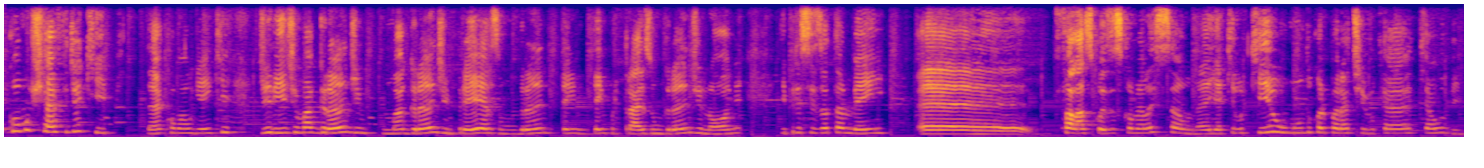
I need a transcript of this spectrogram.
como chefe de equipe né, como alguém que dirige uma grande, uma grande empresa, um grande, tem, tem por trás um grande nome e precisa também é, falar as coisas como elas são, né? E aquilo que o mundo corporativo quer, quer ouvir.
